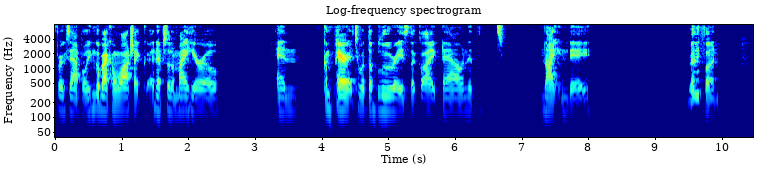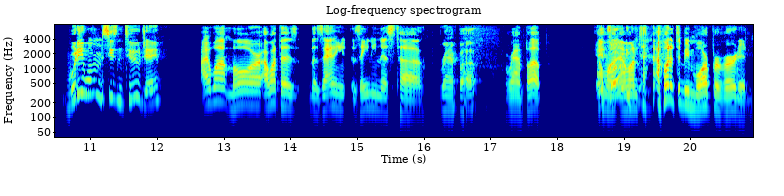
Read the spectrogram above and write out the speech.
for example, you can go back and watch like an episode of My Hero, and compare it to what the Blu-rays look like now, and it's night and day. Really fun. What do you want from season two, Jay? I want more. I want the the zany, zaniness to Ramp up. ramp up. I want. I want. pretty- To, I want it to be more perverted.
